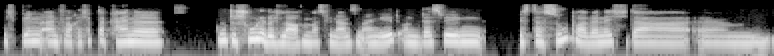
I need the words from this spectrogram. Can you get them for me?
ich bin einfach, ich habe da keine gute Schule durchlaufen, was Finanzen angeht. Und deswegen ist das super, wenn ich da ähm,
